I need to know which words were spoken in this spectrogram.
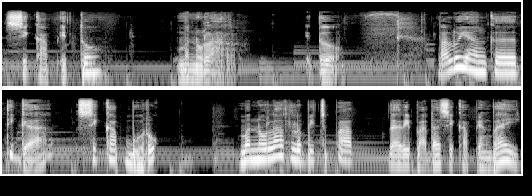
sikap itu menular. Itu. Lalu yang ketiga, sikap buruk menular lebih cepat daripada sikap yang baik.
